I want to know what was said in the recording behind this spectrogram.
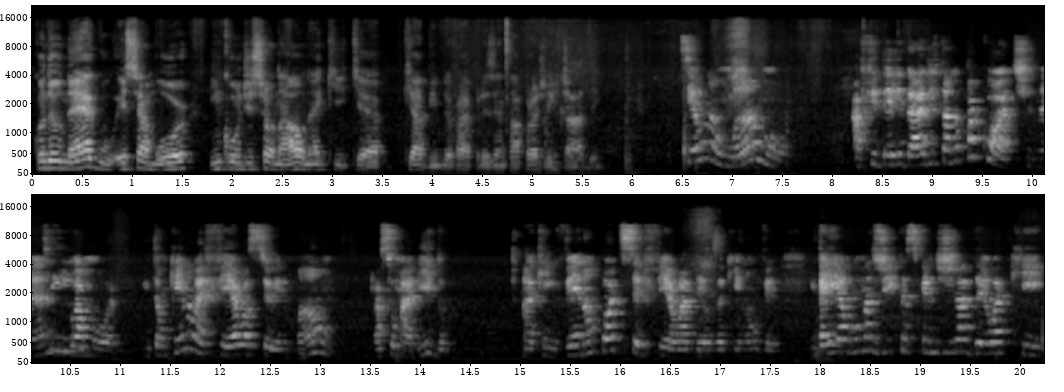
Quando eu nego esse amor incondicional, né, que, que, é, que a Bíblia vai apresentar pra gente. complicado, hein? Se eu não amo, a fidelidade está no pacote, né? Sim. Do amor. Então, quem não é fiel a seu irmão, a seu marido, a quem vê, não pode ser fiel a Deus a quem não vê. E daí algumas dicas que a gente já deu aqui.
